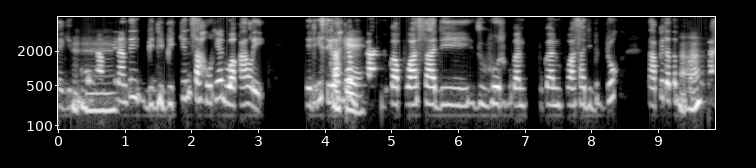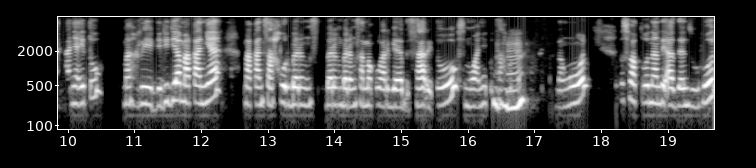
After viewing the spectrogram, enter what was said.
kayak gitu tapi Mm-mm. nanti bi- dibikin sahurnya dua kali jadi istilahnya Oke. bukan buka puasa di zuhur bukan bukan puasa di beduk tapi tetap Heeh. puasanya itu maghrib jadi dia makannya makan sahur bareng bareng bareng sama keluarga besar itu semuanya ikut sahur Mm-mm. bangun terus waktu nanti azan zuhur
